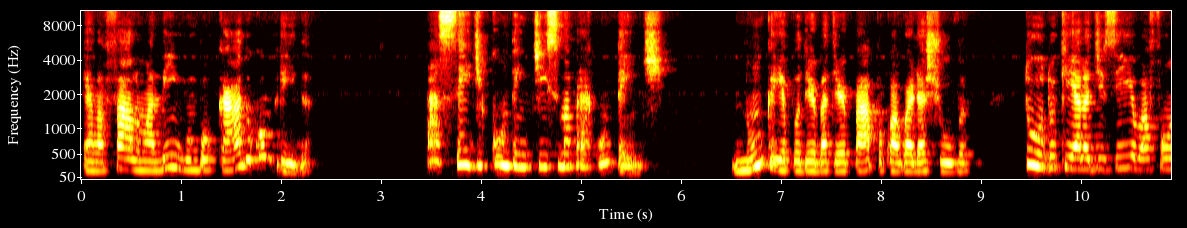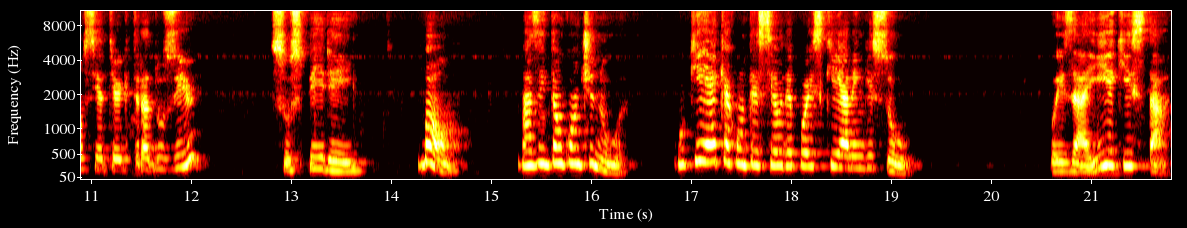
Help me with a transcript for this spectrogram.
Ela fala uma língua um bocado comprida. Passei de contentíssima para contente. Nunca ia poder bater papo com a guarda-chuva. Tudo o que ela dizia, o Afonso ia ter que traduzir. Suspirei. Bom, mas então continua. O que é que aconteceu depois que ela enguiçou? Pois aí é que está.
